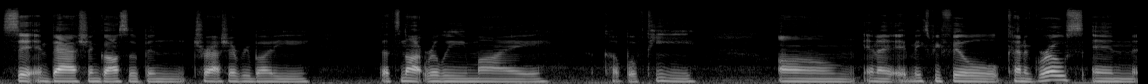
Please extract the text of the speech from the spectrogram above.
sit and bash and gossip and trash everybody. That's not really my cup of tea. Um, and I, it makes me feel kind of gross and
